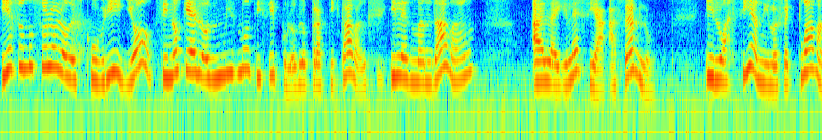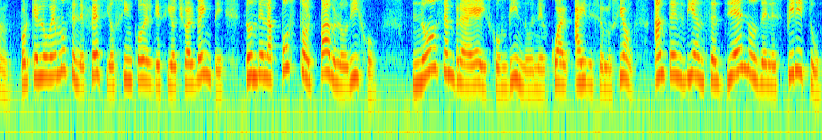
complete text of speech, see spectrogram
Y eso no solo lo descubrí yo, sino que los mismos discípulos lo practicaban y les mandaban a la iglesia hacerlo y lo hacían y lo efectuaban, porque lo vemos en Efesios 5 del 18 al 20, donde el apóstol Pablo dijo, no os embraéis con vino en el cual hay disolución, antes bien sed llenos del Espíritu.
